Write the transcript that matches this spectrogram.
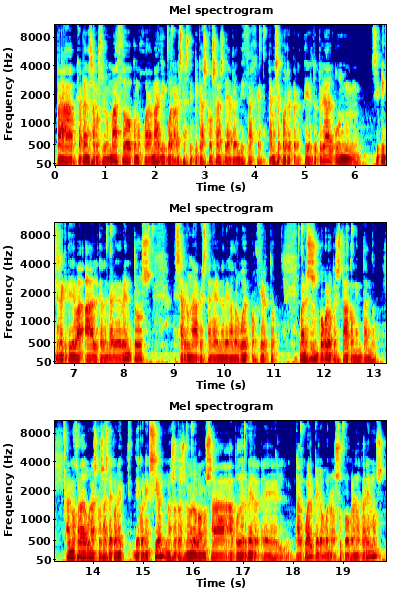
para que aprendas a construir un mazo, cómo jugar a Magic, bueno, estas típicas cosas de aprendizaje. También se puede repetir el tutorial, un, si pinchas aquí te lleva al calendario de eventos, se abre una pestaña en el navegador web, por cierto. Bueno, eso es un poco lo que os estaba comentando. Han mejorado algunas cosas de, conexión, nosotros no lo vamos a, poder ver tal cual, pero bueno, supongo que lo notaremos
